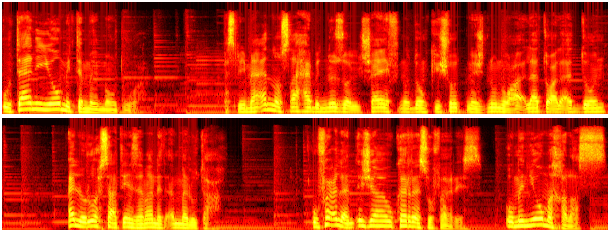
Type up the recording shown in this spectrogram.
وتاني يوم يتم الموضوع. بس بما أنه صاحب النزل شايف أنه دون كيشوت مجنون وعقلاته على قدهم قال له روح ساعتين زمان تأمل وتعا. وفعلا إجا وكرسوا فارس. ومن يومها خلص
